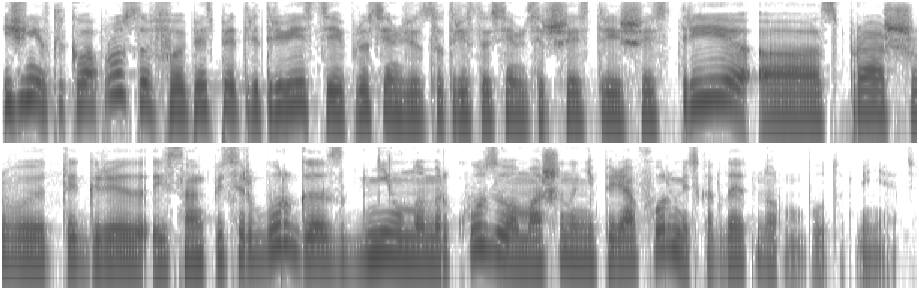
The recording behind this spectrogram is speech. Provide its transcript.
Еще несколько вопросов. 553320 плюс 7 903 176 363. Спрашивают Игорь из Санкт-Петербурга. Сгнил номер кузова, машину не переоформить. Когда эту норму будут отменять?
